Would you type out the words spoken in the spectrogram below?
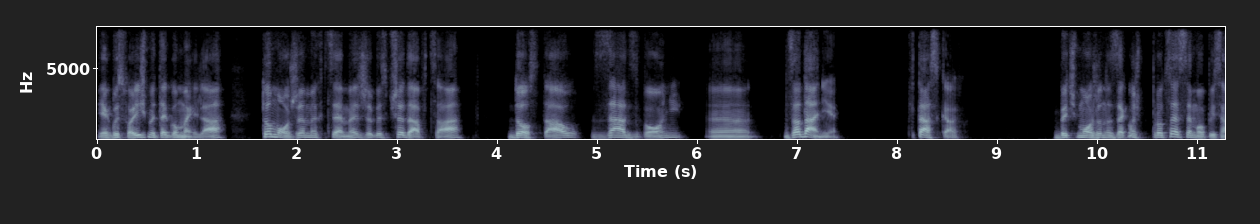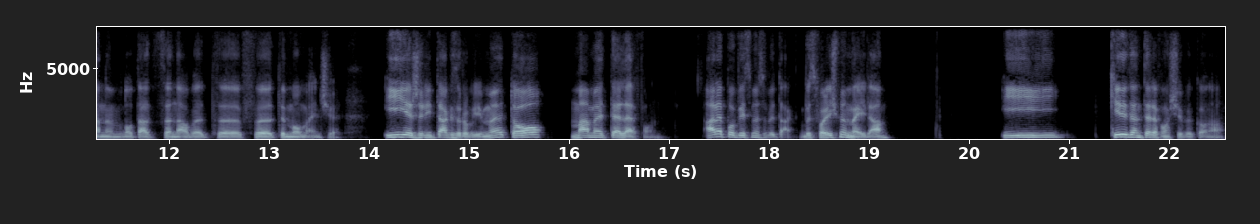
Jak wysłaliśmy tego maila, to może my chcemy, żeby sprzedawca dostał zadzwoń e, zadanie w taskach. Być może z jakimś procesem opisanym w notatce nawet e, w tym momencie. I jeżeli tak zrobimy, to mamy telefon. Ale powiedzmy sobie tak, wysłaliśmy maila i kiedy ten telefon się wykona?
